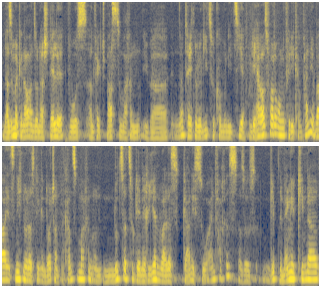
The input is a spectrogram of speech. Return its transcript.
Und da sind wir genau an so einer Stelle, wo es anfängt Spaß zu machen, über ne, Technologie zu kommunizieren. Und die Herausforderung für die Kampagne war jetzt nicht nur das Ding in Deutschland bekannt zu machen und Nutzer zu generieren, weil das gar nicht so einfach ist. Also es gibt eine Menge Kinder,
